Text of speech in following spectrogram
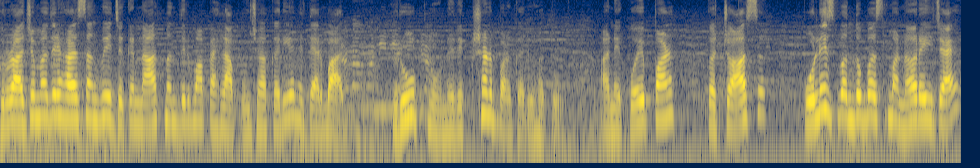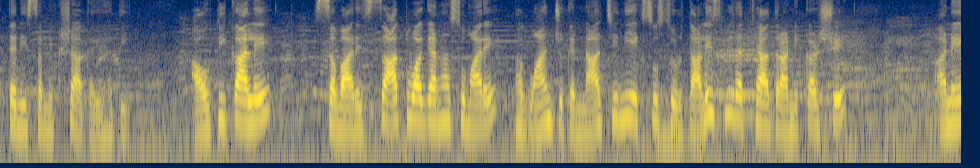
ગૃહ રાજ્યમંત્રી હર્ષ સંઘવીએ જગન્નાથ મંદિરમાં પહેલાં પૂજા કરી અને ત્યારબાદ રૂટનું નિરીક્ષણ પણ કર્યું હતું. અને કોઈ પણ કચાસ પોલીસ બંદોબસ્તમાં ન રહી જાય તેની સમીક્ષા કરી હતી. આવતીકાલે સવારે સાત વાગ્યાના સુમારે ભગવાન જગન્નાથજીની એકસો સુડતાલીસમી રથયાત્રા નીકળશે અને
